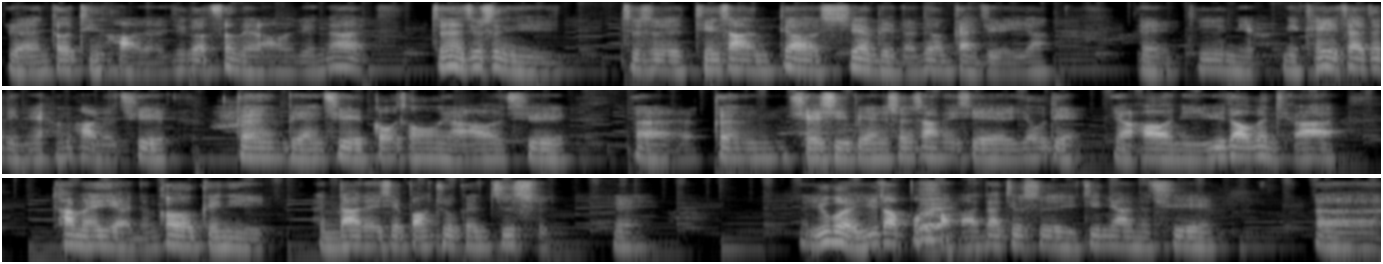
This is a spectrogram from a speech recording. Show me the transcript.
人都挺好的，这个氛围的话，我觉得那真的就是你就是天上掉馅饼的那种感觉一样，对，就是你你可以在这里面很好的去跟别人去沟通，然后去。呃，跟学习别人身上的一些优点，然后你遇到问题的话，他们也能够给你很大的一些帮助跟支持。对，如果遇到不好啊，那就是尽量的去，呃，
